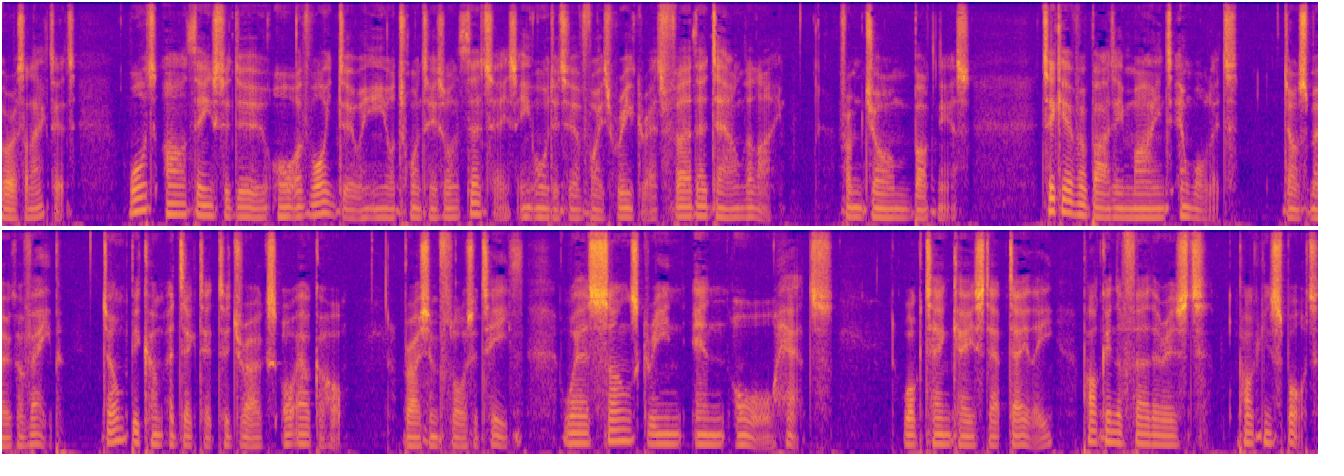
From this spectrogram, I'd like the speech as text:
were selected. What are things to do or avoid doing in your 20s or 30s in order to avoid regrets further down the line? From John Bognius. Take care of your body, mind, and wallet. Don't smoke or vape. Don't become addicted to drugs or alcohol. Brush and floss your teeth. Wear sunscreen and all hats. Walk 10k step daily. Park in the furthest parking spot.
